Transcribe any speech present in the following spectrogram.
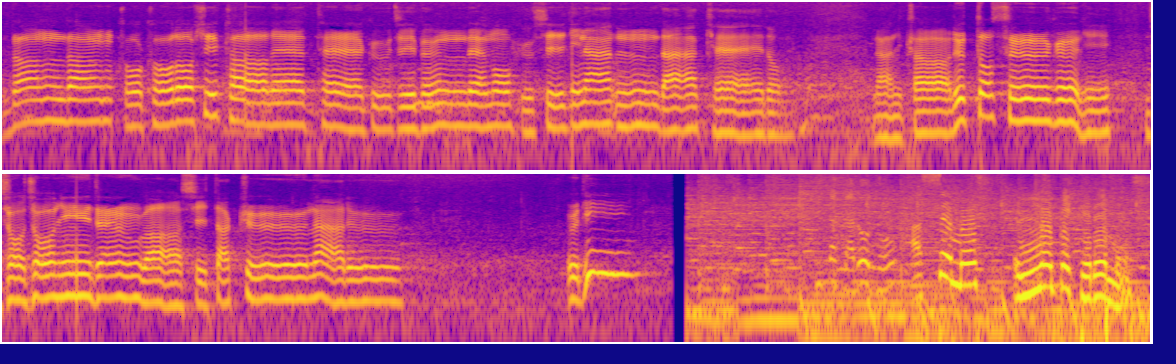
だんだん心惹かれてく自分でも不思議なんだけど何かあるとすぐに徐々に電話したくなる。ウディ Caroto レモス。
